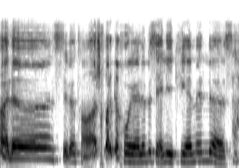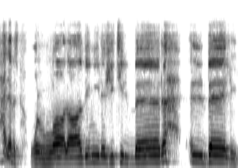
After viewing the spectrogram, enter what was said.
اهلا سي بيرتران اش اخبارك اخويا لاباس عليك في امان الله صحه لاباس والله العظيم الا جيتي البارح البالي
